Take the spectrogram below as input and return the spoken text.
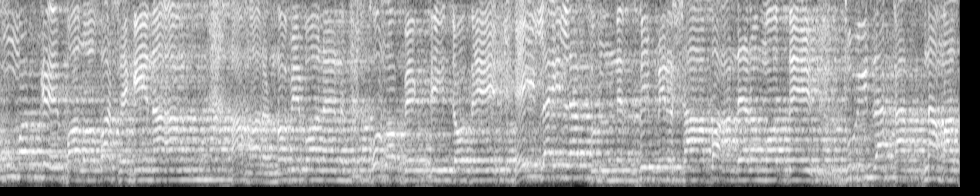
উম্মতকে ভালোবাসে কিনা? আমার নবী বলেন, কোন ব্যক্তি যদি এই লাইলাতুন নিসফি মিন শাবানের মধ্যে দুই রাকাত নামাজ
